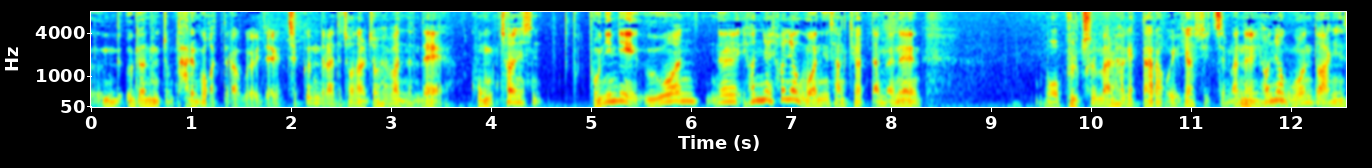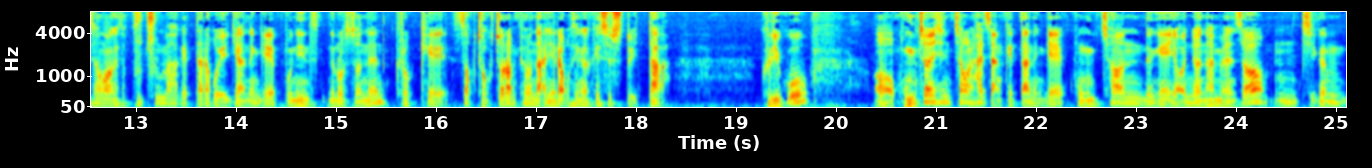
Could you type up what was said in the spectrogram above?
의- 의견은 좀 다른 것 같더라고요. 이제 측근들한테 전화를 좀 해봤는데 공천 신 본인이 의원을 현역 현역 의원인 상태였다면은 뭐 불출마를 하겠다라고 얘기할 수 있지만은 음. 현역 의원도 아닌 상황에서 불출마하겠다라고 얘기하는 게 본인으로서는 그렇게 썩 적절한 표현은 아니라고 생각했을 수도 있다. 그리고 어 공천 신청을 하지 않겠다는 게 공천 등에 연연하면서 음 지금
